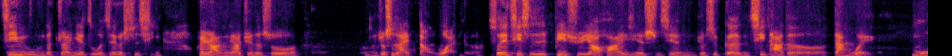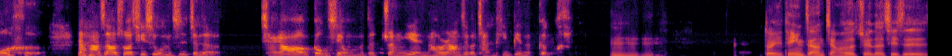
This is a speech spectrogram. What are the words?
基于我们的专业做的这个事情，会让人家觉得说我们就是来捣乱的。所以其实必须要花一些时间，就是跟其他的单位。磨合，让他知道说，其实我们是真的想要贡献我们的专业，然后让这个产品变得更好。嗯嗯嗯，对，听你这样讲，我就觉得其实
